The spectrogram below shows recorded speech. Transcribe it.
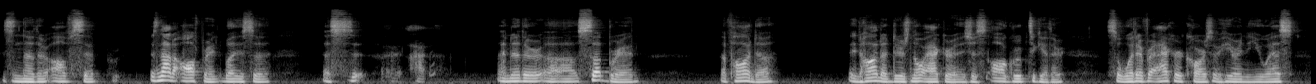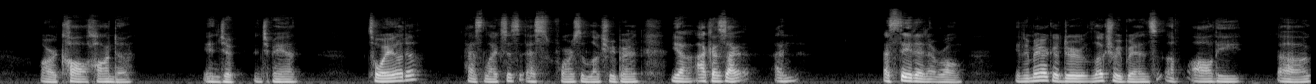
it's another offset. It's not an off brand, but it's a, a another uh, sub brand of Honda. In Honda, there's no Acura. It's just all grouped together. So whatever Acura cars are here in the U.S. are called Honda in, J- in Japan. Toyota has Lexus as far as a luxury brand. Yeah, I guess I, I, I stated that wrong. In America, there are luxury brands of all the uh,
